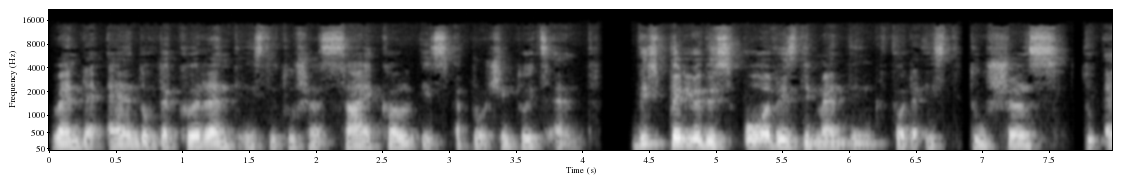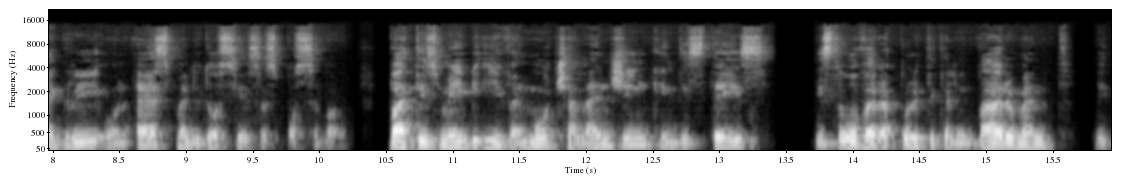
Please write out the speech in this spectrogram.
when the end of the current institutional cycle is approaching to its end. This period is always demanding for the institutions to agree on as many dossiers as possible. What is maybe even more challenging in these days is the overall political environment with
